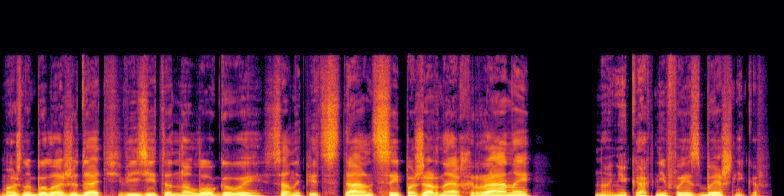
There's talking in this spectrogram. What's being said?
можно было ожидать визита налоговой, санэпидстанции, пожарной охраны, но никак не ФСБшников.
